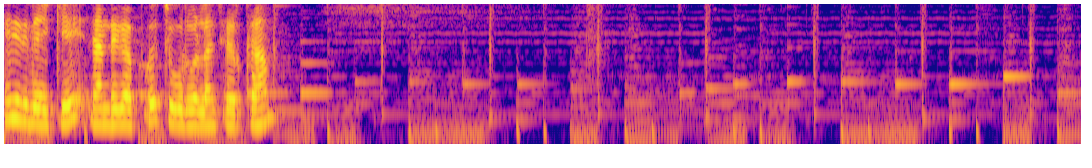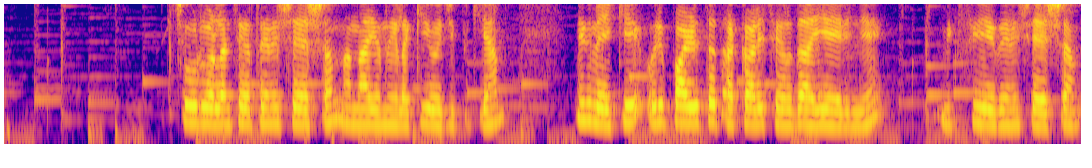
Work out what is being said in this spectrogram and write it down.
ഇനി ഇതിലേക്ക് രണ്ട് കപ്പ് ചൂടുവെള്ളം ചേർക്കാം. ചൂടുവെള്ളം ചേർത്തതിന് ശേഷം നന്നായി ഒന്ന് ഇളക്കി യോജിപ്പിക്കാം. ഇതിലേക്ക് ഒരു പഴുത്ത തക്കാളി ചെറുതായി അരിഞ്ഞ് മിക്സ് ചെയ്തതിന് ശേഷം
